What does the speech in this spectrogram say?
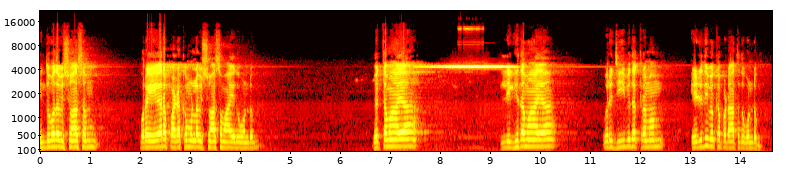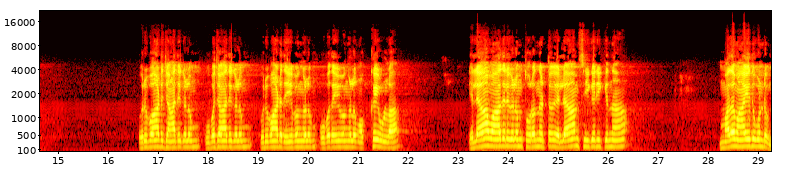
ഹിന്ദുമത വിശ്വാസം കുറേയേറെ പഴക്കമുള്ള വിശ്വാസമായതുകൊണ്ടും വ്യക്തമായ ലിഖിതമായ ഒരു ജീവിതക്രമം എഴുതി വെക്കപ്പെടാത്തതുകൊണ്ടും ഒരുപാട് ജാതികളും ഉപജാതികളും ഒരുപാട് ദൈവങ്ങളും ഉപദൈവങ്ങളും ഒക്കെയുള്ള എല്ലാ വാതിലുകളും തുറന്നിട്ട് എല്ലാം സ്വീകരിക്കുന്ന മതമായതുകൊണ്ടും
